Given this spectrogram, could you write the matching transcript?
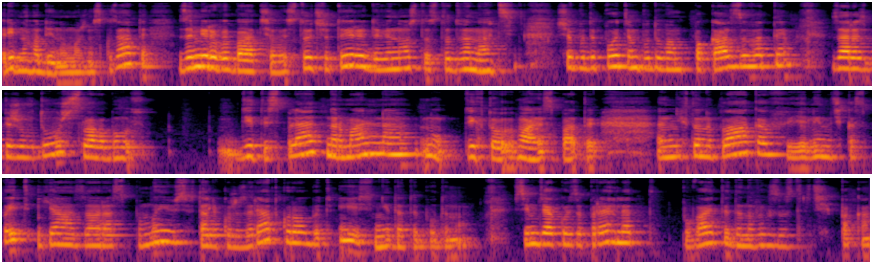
рівно годину можна сказати. Заміри ви бачили 104, 90, 112. Що буде потім, буду вам показувати. Зараз біжу в душ, слава Богу, діти сплять нормально. Ну, ті, хто має спати. Ніхто не плакав, Яліночка спить. Я зараз помиюсь, Віталік уже зарядку робить і снідати будемо. Всім дякую за перегляд. Бувайте, до нових зустрічей. Пока.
